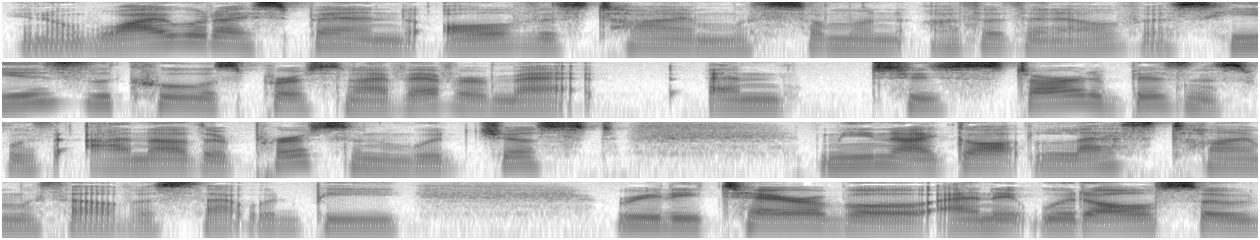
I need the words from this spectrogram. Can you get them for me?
You know, why would I spend all this time with someone other than Elvis? He is the coolest person I've ever met. And to start a business with another person would just mean I got less time with Elvis. That would be really terrible. And it would also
